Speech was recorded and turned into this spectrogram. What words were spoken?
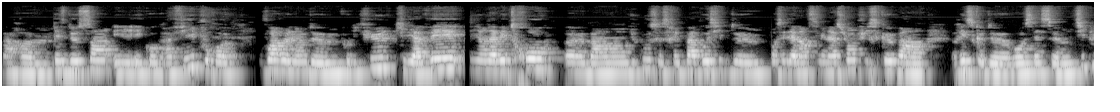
par prise de sang et échographie pour voir le nombre de follicules qu'il y avait. S'il y en avait trop, euh, ben du coup, ce serait pas possible de procéder à l'insémination puisque ben risque de grossesse multiple.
